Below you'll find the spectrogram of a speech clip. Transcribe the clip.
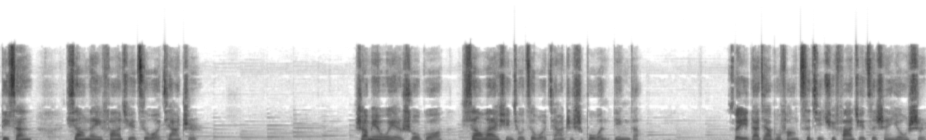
第三，向内发掘自我价值。上面我也说过，向外寻求自我价值是不稳定的。所以，大家不妨自己去发掘自身优势，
